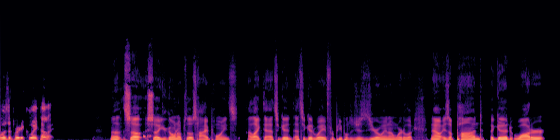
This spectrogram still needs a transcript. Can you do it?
was a pretty quick hunt. Uh, so so you're going up to those high points. I like that. That's a good that's a good way for people to just zero in on where to look. Now, is a pond a good water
